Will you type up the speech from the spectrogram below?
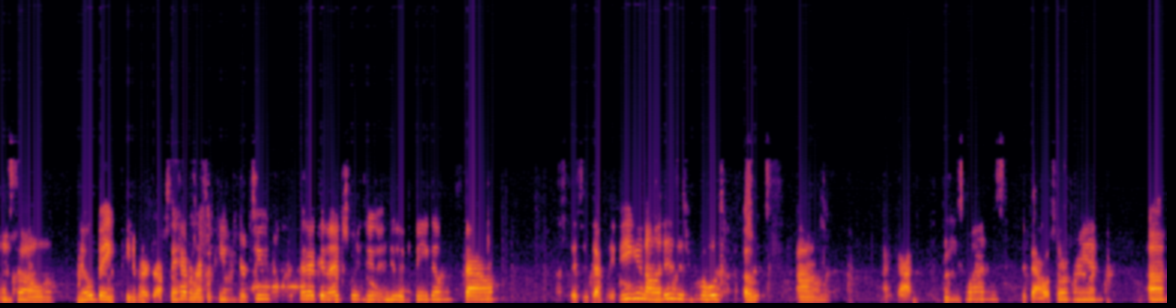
And so, no baked peanut butter drops. They have a recipe on here too that I could actually do and do it vegan style. This is definitely vegan. All it is is rolled oats. Um, I got these ones, the Dollar Store brand. Um,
